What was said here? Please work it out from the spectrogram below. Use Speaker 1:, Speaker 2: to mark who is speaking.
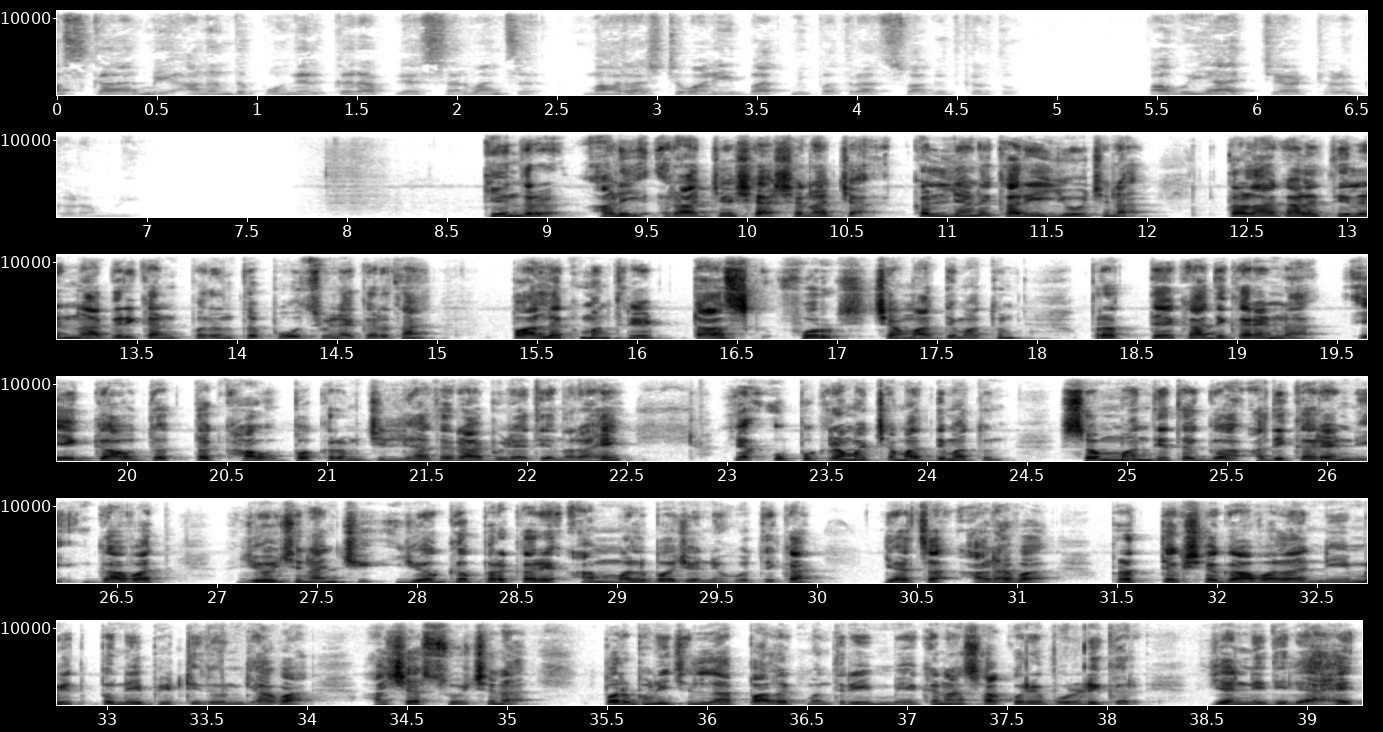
Speaker 1: नमस्कार मी आनंद पोहनेरकर आपल्या सर्वांचं महाराष्ट्रवाणी बातमीपत्रात स्वागत करतो. पाहूया आजच्या ठळक घडामोडी. केंद्र आणि राज्य शासनाच्या कल्याणकारी योजना तळागाळातील नागरिकांपर्यंत पोहोचविण्याकरता पालकमंत्री टास्क फोर्सच्या माध्यमातून प्रत्येक अधिकाऱ्यांना एक गाव दत्तक हा उपक्रम जिल्ह्यात राबविण्यात येणार आहे. या उपक्रमाच्या माध्यमातून संबंधित गा अधिकाऱ्यांनी गावात योजनांची योग्य प्रकारे अंमलबजावणी होते का याचा आढावा प्रत्यक्ष गावाला नियमितपणे भेटी देऊन घ्यावा अशा सूचना परभणी जिल्हा पालकमंत्री मेघना साकोरे बोर्डीकर यांनी दिल्या आहेत.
